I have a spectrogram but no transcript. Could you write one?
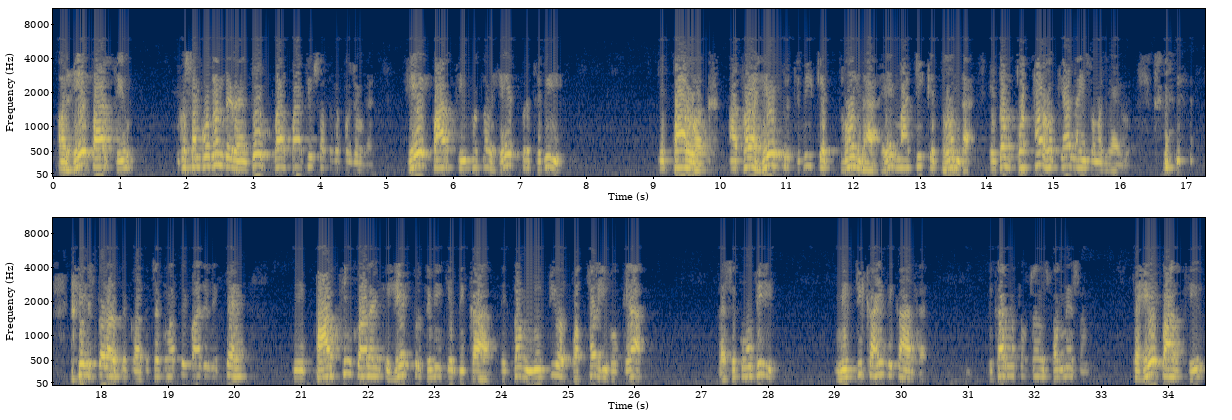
और हे पार्थिव को संबोधन दे रहे हैं, दो बार पार्थिव शब्द का प्रयोग है। हे पार्थिव मतलब हे पृथ्वी के पालक, अथवा हे पृथ्वी के धोंधा, हे माटी के धोंधा, एकदम पत्थर हो क्या, नहीं समझ रहे हो। इस तरह से कहते चक्रवर्ती पाजी लिखते हैं कि पार्थिव कह रहे हैं कि हे पृथ्वी के विकार एकदम मिट्टी और पत्थर ही हो क्या वैसे तो वो भी मिट्टी का ही विकार है। विकार मतलब ट्रांसफॉर्मेशन तो हे पार्थिव,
